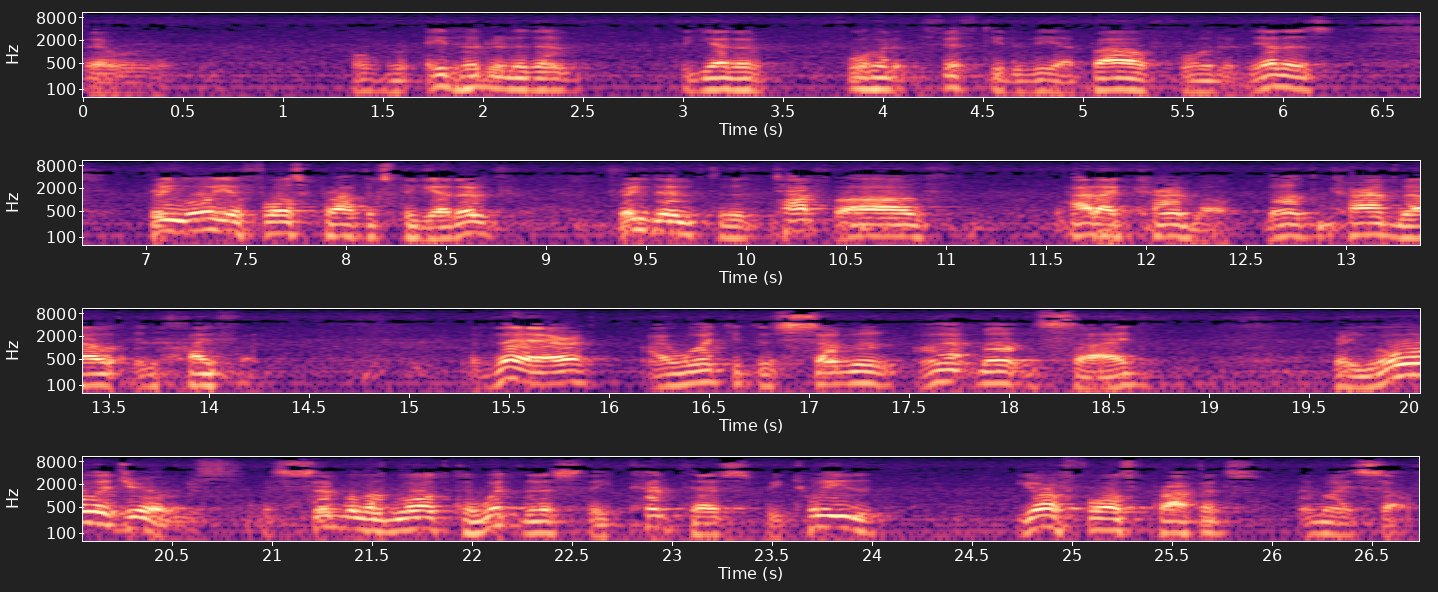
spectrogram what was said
there were over 800 of them, together, 450 to the Abal, 400 the others. Bring all your false prophets together, bring them to the top of Har HaCarmel, Mount Carmel in Haifa. There, I want you to summon on that mountainside, bring all the Jews, assemble them all to witness the contest between your false prophets and myself.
